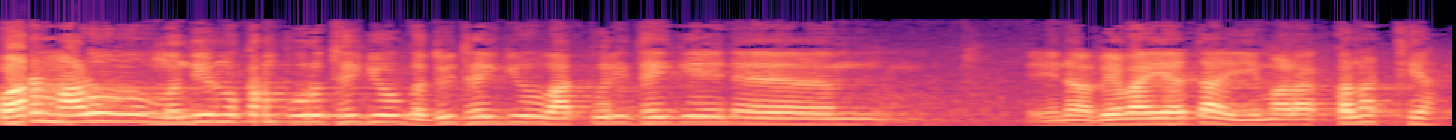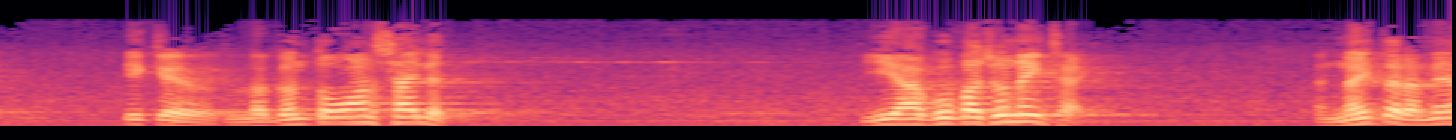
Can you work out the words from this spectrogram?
પણ મારું મંદિરનું કામ પૂરું થઈ ગયું, બધું થઈ ગયું, વાત પૂરી થઈ ગઈ ને એના વેવાય હતા એ મારા કલટ થયા એ કે લગ્ન તો ઓણસાયલ જ. એ આઘું પાછું નહીં થાય. નહીતર અમે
